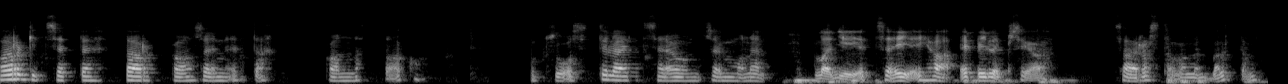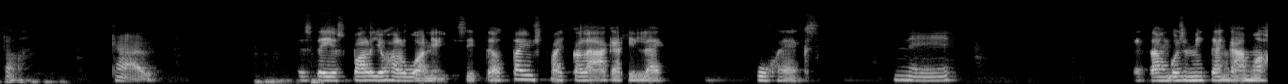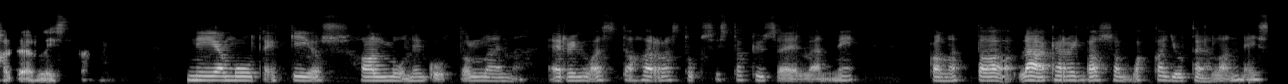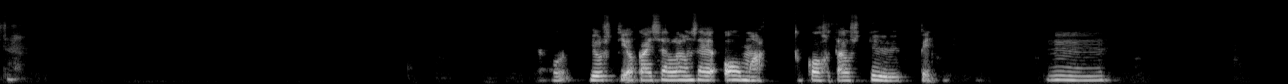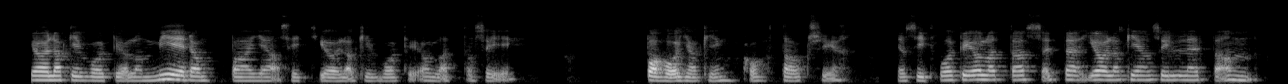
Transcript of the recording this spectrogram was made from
harkitsette tarkkaan sen, että kannattaako. Mutta suosittelen, että se on semmoinen laji, että se ei ihan epilepsiaa sairastavalle välttämättä käy. Ja sitten jos paljon haluaa, niin sitten ottaa just vaikka lääkärille puheeksi, Niin, että onko se mitenkään mahdollista. Niin ja muutenkin, jos haluaa niin erilaisista harrastuksista kysellä, niin kannattaa lääkärin kanssa vaikka jutella niistä. Just jokaisella on se oma kohtaustyyppi. Mm. Joillakin voi olla miedompaa ja sitten joillakin voi olla tosi pahojakin kohtauksia. Ja sitten voi olla taas, että joillakin on sille, että on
